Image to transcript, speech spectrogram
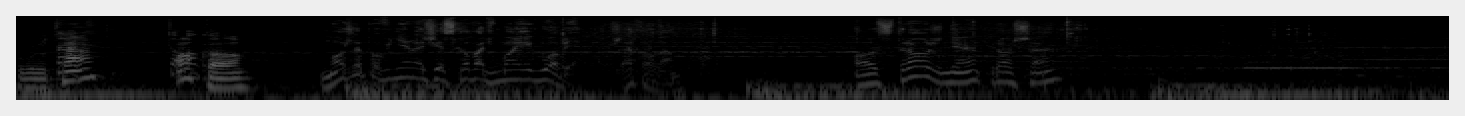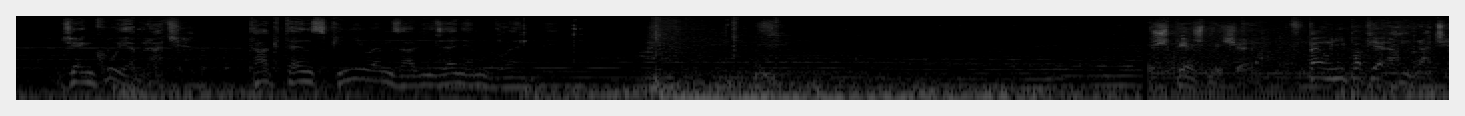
Kulka? Tak, to oko. Oko. Może powinieneś się schować w mojej głowie. Przechowam. Ostrożnie, proszę. Dziękuję, bracie. Tak tęskniłem za widzeniem głębi. Śpieszmy się. W pełni popieram, bracie.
